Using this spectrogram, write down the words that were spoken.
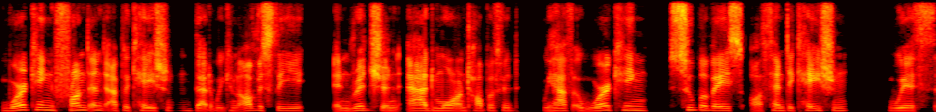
working front end application that we can obviously enrich and add more on top of it. We have a working Supabase authentication with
